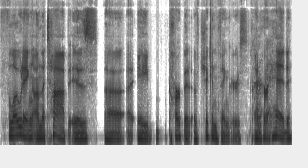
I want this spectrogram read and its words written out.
floating on the top is uh, a carpet of chicken fingers, and her head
